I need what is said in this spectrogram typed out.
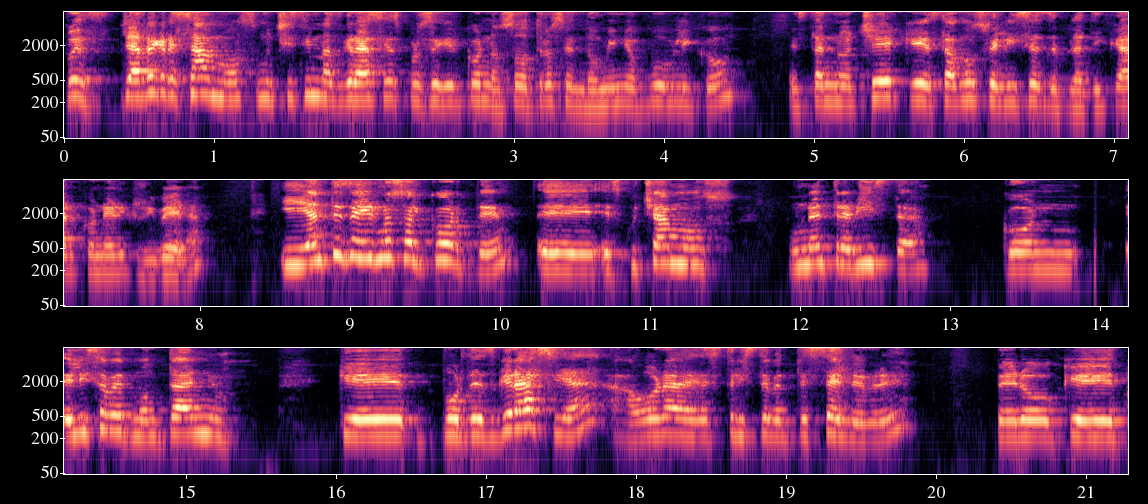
Pues ya regresamos. Muchísimas gracias por seguir con nosotros en Dominio Público esta noche que estamos felices de platicar con Eric Rivera. Y antes de irnos al corte, eh, escuchamos una entrevista con Elizabeth Montaño, que por desgracia ahora es tristemente célebre, pero que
